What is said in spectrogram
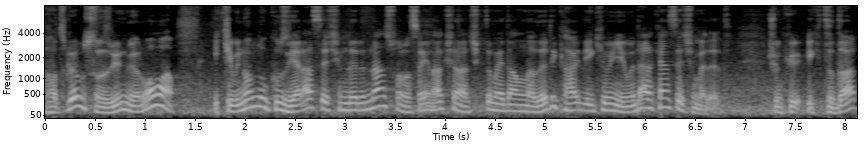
hatırlıyor musunuz bilmiyorum ama 2019 yerel seçimlerinden sonra Sayın Akşener çıktı meydanlara dedi ki haydi 2020'de erken seçime dedi. Çünkü iktidar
